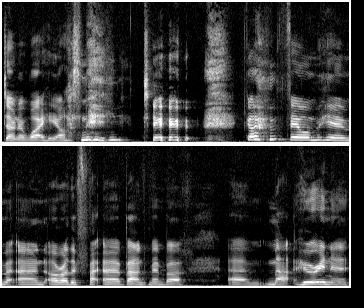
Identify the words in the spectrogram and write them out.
don't know why he asked me to go and film him and our other fa- uh, band member um, Matt, who are in a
